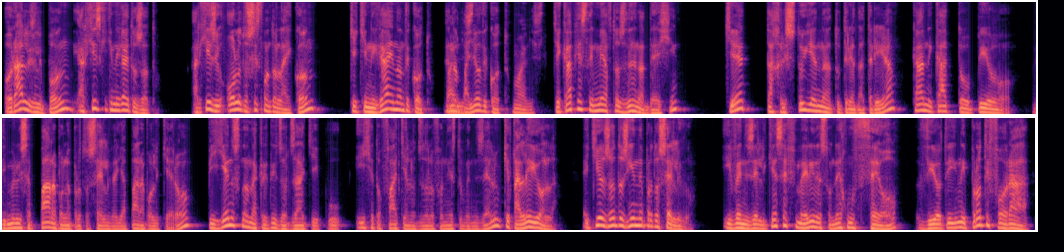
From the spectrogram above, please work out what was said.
Ο Ράλι λοιπόν αρχίζει και κυνηγάει το Ζώτο. Αρχίζει όλο το σύστημα των λαϊκών και κυνηγάει έναν δικό του. Έναν Μάλιστα. παλιό δικό του. Μάλιστα. Και κάποια στιγμή αυτός δεν αντέχει και τα Χριστούγεννα του 33 κάνει κάτι το οποίο δημιούργησε πάρα πολλά πρωτοσέλιδα για πάρα πολύ καιρό. Πηγαίνει στον ανακριτή Τζορτζάκη που είχε το φάκελο της δολοφονίας του Βενιζέλου και τα λέει όλα. Εκεί ο Ζώτος γίνεται πρωτοσέλιδο. Οι βενιζελικές εφημερίδες τον έχουν θεό, διότι είναι η πρώτη φορά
